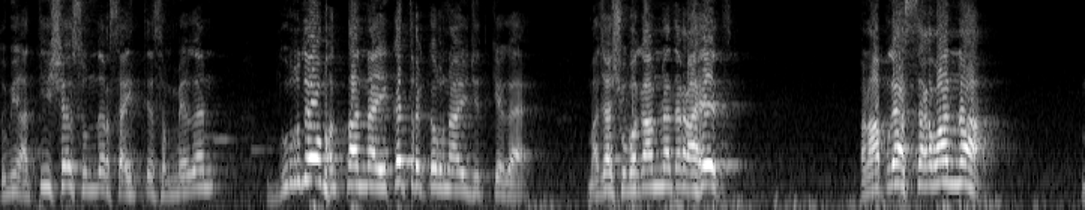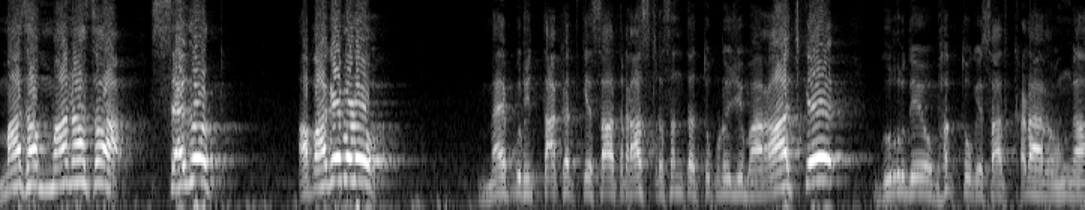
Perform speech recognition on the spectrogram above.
तुम्ही अतिशय सुंदर साहित्य संमेलन गुरुदेव भक्तांना एकत्र करून आयोजित केलं आहे माझ्या शुभकामना तर आहेच. पण आपल्या सर्वांना माझा मानाचा सॅल्यूट आप आगे बढ़ो मैं पूरी ताकत के साथ राष्ट्र संत तुकडोजी महाराज के गुरुदेव भक्तों के साथ खड़ा रहूंगा।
